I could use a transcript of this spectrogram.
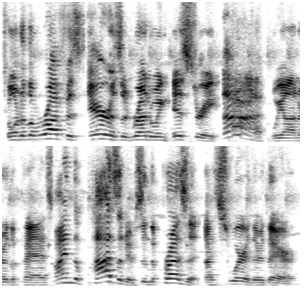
to one of the roughest eras in Red Wing history. Ah, we honor the past, find the positives in the present. I swear they're there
